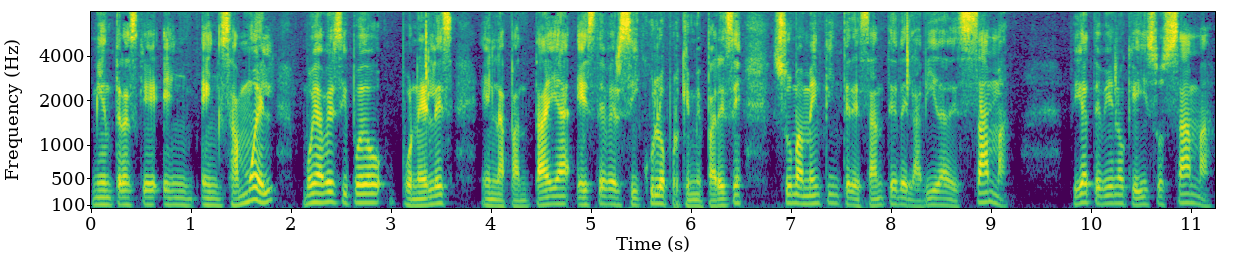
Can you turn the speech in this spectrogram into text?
mientras que en, en, Samuel, voy a ver si puedo ponerles en la pantalla este versículo porque me parece sumamente interesante de la vida de Sama. Fíjate bien lo que hizo Sama.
